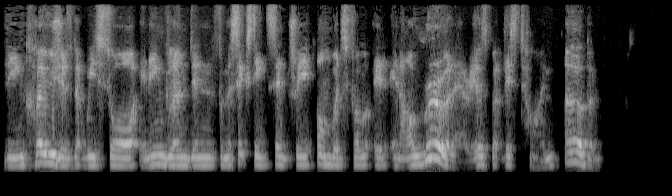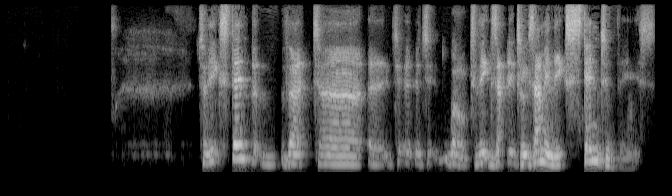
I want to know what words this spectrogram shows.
the enclosures that we saw in England in, from the 16th century onwards from, in, in our rural areas, but this time urban. To the extent that, that uh, uh, to, to, well, to, the exa- to examine the extent of this,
